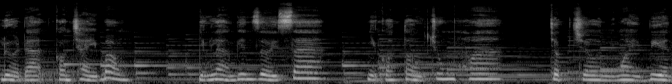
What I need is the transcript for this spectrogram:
Lửa đạn còn cháy bỏng, những làng biên giới xa, những con tàu Trung Hoa, chập chờn ngoài biển,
